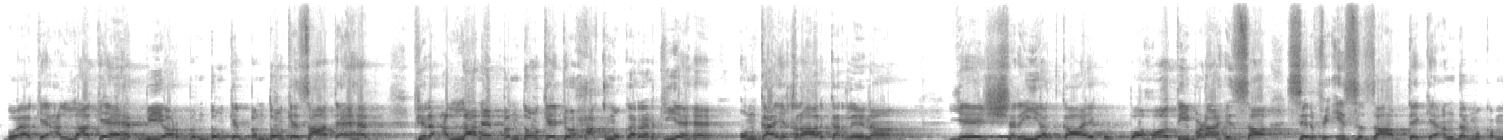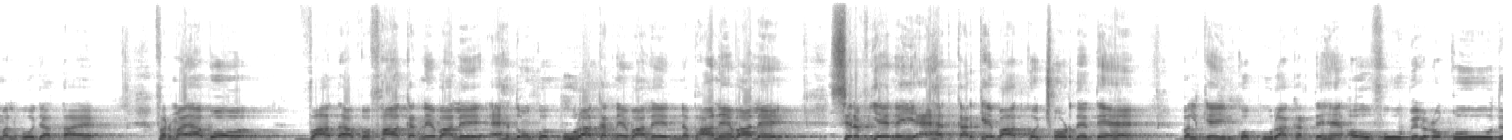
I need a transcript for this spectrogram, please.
گویا کہ اللہ کے عہد بھی اور بندوں کے بندوں کے ساتھ عہد۔ پھر اللہ نے بندوں کے جو حق مقرر کیے ہیں، ان کا اقرار کر لینا۔ یہ شریعت کا ایک بہت ہی بڑا حصہ صرف اس ضابطے کے اندر مکمل ہو جاتا ہے۔ فرمایا وہ وعدہ وفا کرنے والے، عہدوں کو پورا کرنے والے، نبھانے والے صرف یہ نہیں، عہد کر کے بات کو چھوڑ دیتے ہیں، بلکہ ان کو پورا کرتے ہیں۔ اوفو بالعقود۔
